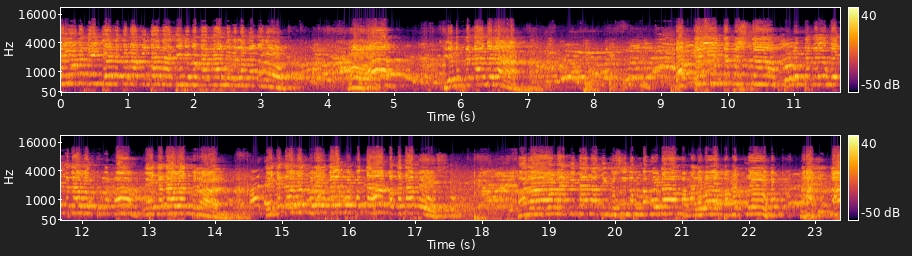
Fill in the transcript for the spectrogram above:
Layo na kayo dyan at nakita natin yung nakakamera lang ang ano. Ha? Yan ang nakamera. Pag kayo tapos na, pumunta kayo kay Kagawad Purakam, kay Kagawad Pural. Kay Kagawad pangalawa, pangatlo, lahat na.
